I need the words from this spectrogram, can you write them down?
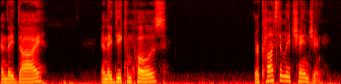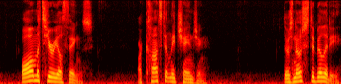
and they die and they decompose. They're constantly changing. All material things are constantly changing. There's no stability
